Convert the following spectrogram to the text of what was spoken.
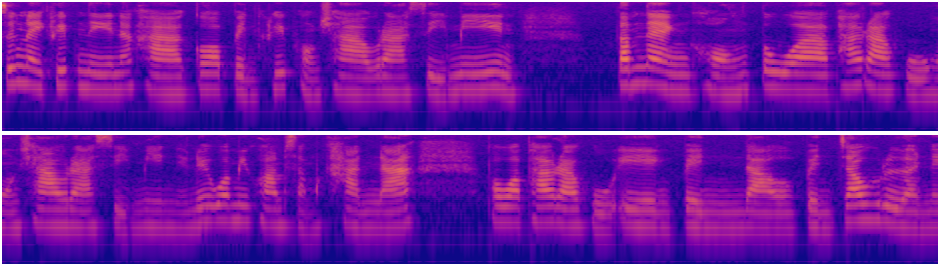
ซึ่งในคลิปนี้นะคะก็เป็นคลิปของชาวราศีมีน ตำแหน่งของตัวพระราหูของชาวราศีมีนเนี่ยเรียกว่ามีความสำคัญนะ เพราะว่าพระราหูเองเป็นดาวเป็นเจ้าเรือนใน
